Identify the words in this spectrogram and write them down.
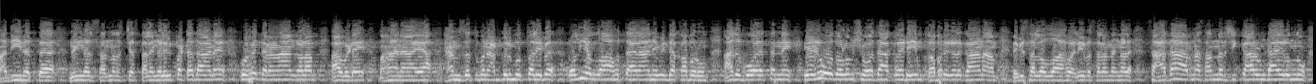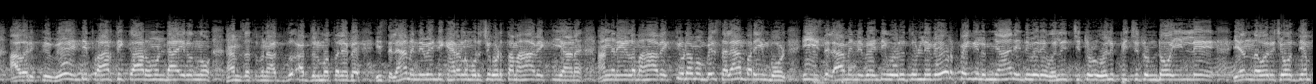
മദീനത്ത് തൊട്ടടുത്ത് നിങ്ങൾ സന്ദർശിച്ച സ്ഥലങ്ങളിൽപ്പെട്ടതാണ് പെട്ടതാണ് രണാങ്കളം അവിടെ മഹാനായ ഹംസത്ത് അബ്ദുൽ മുത്തലിബ് റളിയല്ലാഹു താലാനുവിന്റെ ഖബറും അതുപോലെ തന്നെ എഴുപതോളം ശ്രോതാക്കളുടെയും ഖബറുകൾ കാണാം. നബി സല്ലാഹു അലൈഹി വസ്ലം നിങ്ങൾ സാധാരണ സന്ദർശിക്കാറുണ്ടായിരുന്നു അവർക്ക് വേണ്ടി പ്രാർത്ഥിക്കാറുമുണ്ടായിരുന്നു. അബ്ദു- അബ്ദുൽ മുത്തലിബ് ഇസ്ലാമിന് വേണ്ടി കേരളം മുറിച്ചു കൊടുത്ത മഹാവ്യക്തിയാണ്. അങ്ങനെയുള്ള മഹാവ്യക്തിയുടെ മുമ്പിൽ സലാം പറയുമ്പോൾ ഈ ഇസ്ലാമിന് വേണ്ടി ഒരു തുള്ളി വേർപ്പെങ്കിലും ഞാൻ ഇതുവരെ ഒലിച്ചിട്ടു ഒലിപ്പിച്ചിട്ടുണ്ടോ ഇല്ലേ? എന്ന ഒരു ചോദ്യം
